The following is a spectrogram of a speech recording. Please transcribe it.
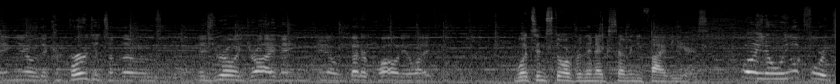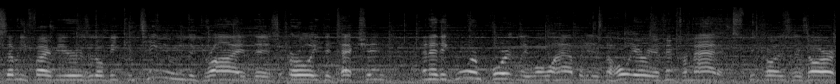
and you know the convergence of those is really driving you know better quality of life. What's in store for the next 75 years? Well, you know, when we look forward to 75 years, it'll be continuing to drive this early detection. And I think more importantly, what will happen is the whole area of informatics, because as our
